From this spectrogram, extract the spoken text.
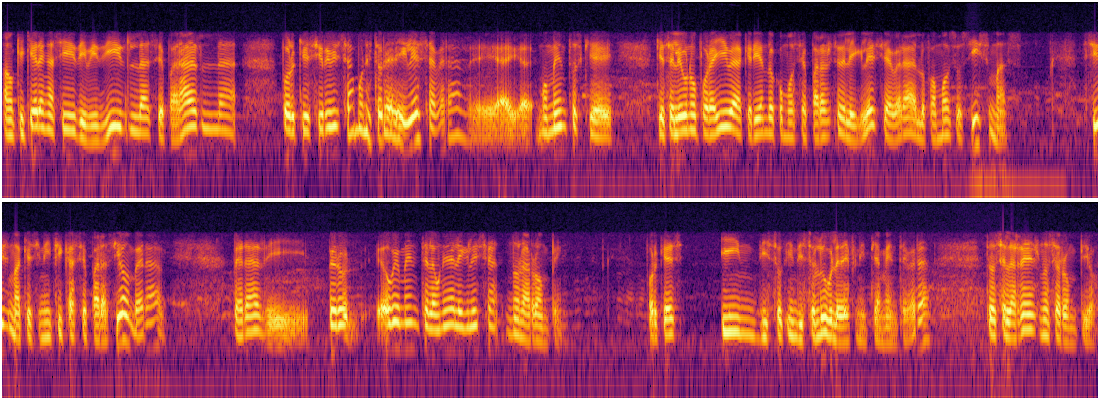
Aunque quieran así dividirla, separarla, porque si revisamos la historia de la iglesia, ¿verdad? Eh, hay momentos que, que se lee uno por ahí, ¿verdad? queriendo como separarse de la iglesia, ¿verdad? Los famosos cismas, cisma que significa separación, ¿verdad? ¿verdad? Y, pero obviamente la unidad de la iglesia no la rompen, porque es indisoluble definitivamente, ¿verdad? Entonces la red no se rompió,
